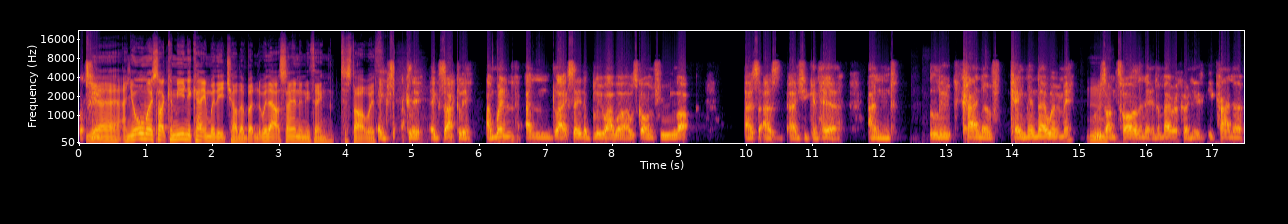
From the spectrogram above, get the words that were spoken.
or two. yeah and you're almost like communicating with each other but without saying anything to start with Exactly, exactly. And when and like say the blue hour, I was going through a lot, as as as you can hear, and Luke kind of came in there with me. He was Mm, on tour in it in America, and he, he kind of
